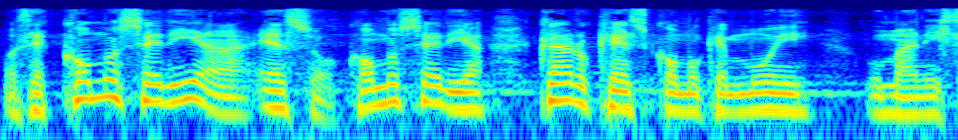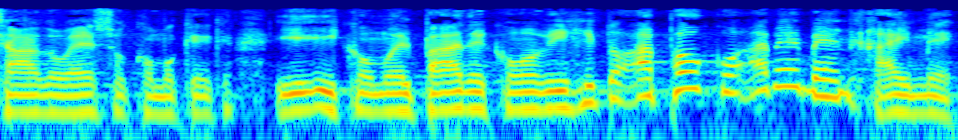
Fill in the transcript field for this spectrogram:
O sea, ¿cómo sería eso? ¿Cómo sería? Claro que es como que muy humanizado eso, como que, y, como el padre, como viejito, ¿a poco? A ver, ven, Jaime.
